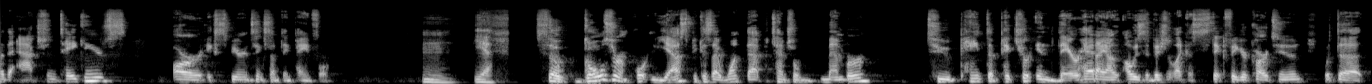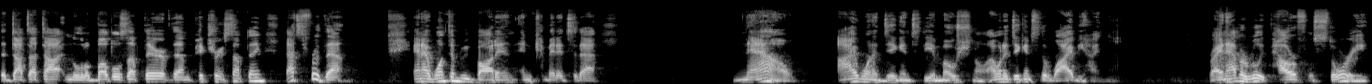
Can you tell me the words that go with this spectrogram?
of the action takers are experiencing something painful. Mm, yeah. So goals are important, yes, because I want that potential member to paint the picture in their head. I always envision it like a stick figure cartoon with the, the dot, dot, dot and the little bubbles up there of them picturing something. That's for them. And I want them to be bought in and committed to that. Now I want to dig into the emotional. I want to dig into the why behind that. Right. And I have a really powerful story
